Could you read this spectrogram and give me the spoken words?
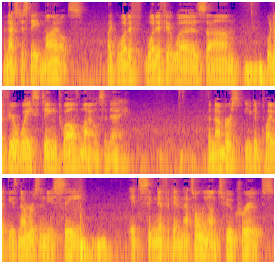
And that's just eight miles. Like what if what if it was um, what if you're wasting 12 miles a day? The numbers you can play with these numbers and you see it's significant. That's only on two crews.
